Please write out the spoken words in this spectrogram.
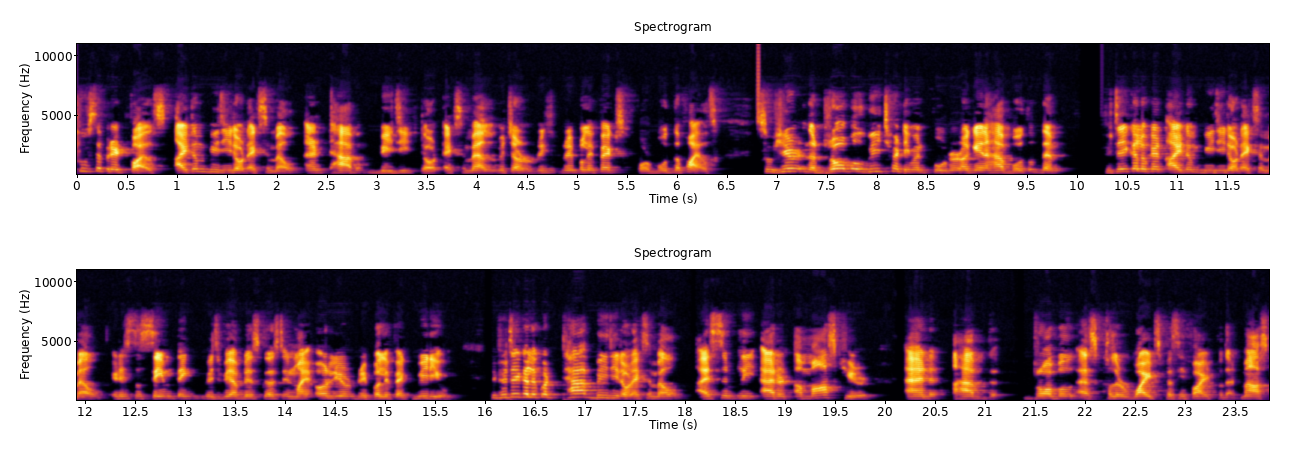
two separate files, itembg.xml and tabbg.xml, which are ripple effects for both the files. So here in the drawable v21 folder, again I have both of them. If you take a look at itembg.xml, it is the same thing which we have discussed in my earlier ripple effect video. If you take a look at tabbg.xml, I simply added a mask here and I have the drawable as color white specified for that mask.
